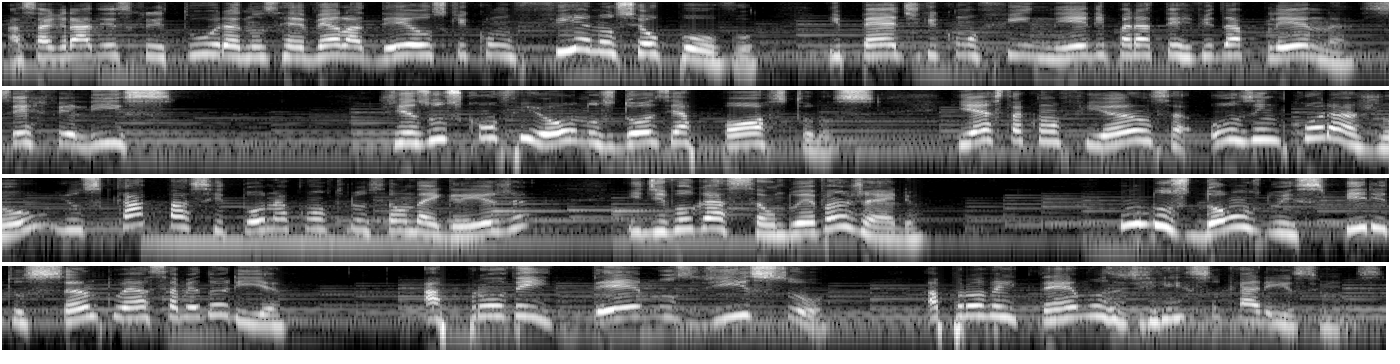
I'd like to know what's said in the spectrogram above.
A Sagrada Escritura nos revela Deus que confia no seu povo e pede que confie nele para ter vida plena, ser feliz. Jesus confiou nos doze apóstolos e esta confiança os encorajou e os capacitou na construção da igreja e divulgação do Evangelho. Um dos dons do Espírito Santo é a sabedoria. Aproveitemos disso! Aproveitemos disso, caríssimos.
